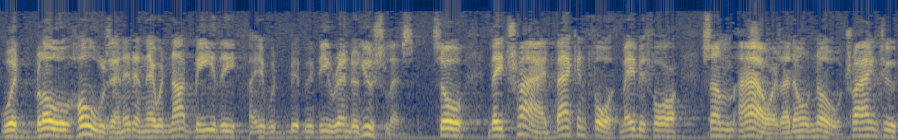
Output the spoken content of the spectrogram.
would blow holes in it and there would not be the, it would, it would be rendered useless. So they tried back and forth, maybe for some hours, I don't know, trying to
